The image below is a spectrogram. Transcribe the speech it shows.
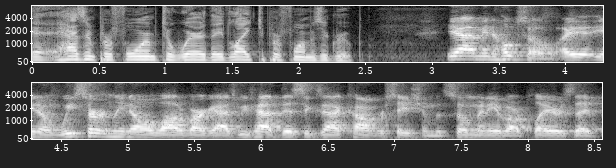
uh, hasn't performed to where they'd like to perform as a group? Yeah, I mean, hope so. I, you know, we certainly know a lot of our guys. We've had this exact conversation with so many of our players that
